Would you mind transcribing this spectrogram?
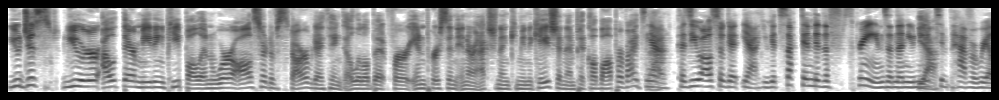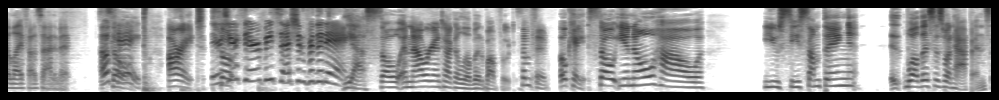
you just, you're out there meeting people, and we're all sort of starved, I think, a little bit for in person interaction and communication. And pickleball provides that. yeah, because you also get yeah you get sucked into the screens, and then you need Yeah. to have a real life outside of it. So, Okay, all right. there's So- your therapy session for the day. Yes. So, and now we're going to talk a little bit about food. some food. Okay, so you know how you see something? Well, this is what happens.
